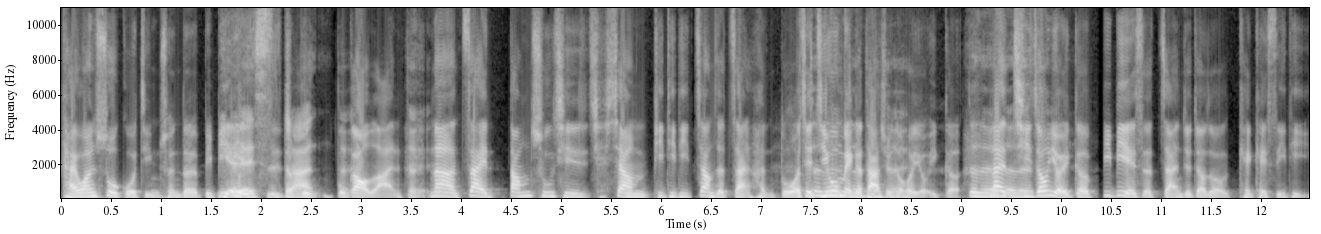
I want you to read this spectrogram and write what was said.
台湾硕果仅存的 BBS 的布布告栏。对，那在当初其实像 PTT 这样子的站很多，而且几乎每个大学都会有一个。对对，那其中有一个 BBS 的站就叫做 KK City，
